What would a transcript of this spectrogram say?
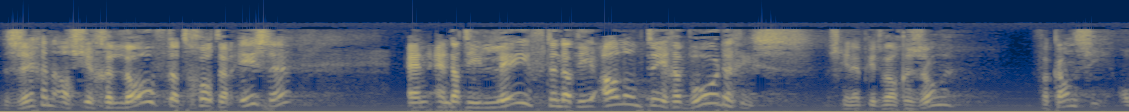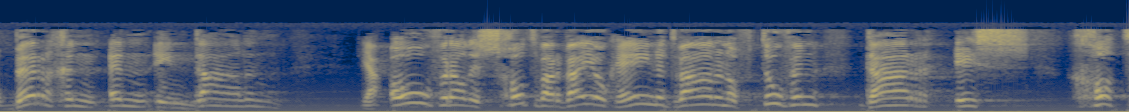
zeggen als je gelooft dat God er is. Hè? En, en dat hij leeft en dat hij alomtegenwoordig is. Misschien heb je het wel gezongen. Vakantie. Op bergen en in dalen. Ja, overal is God waar wij ook heen dwalen of toeven. Daar is God.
